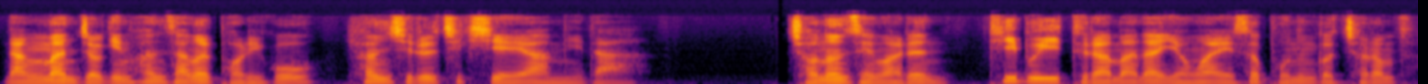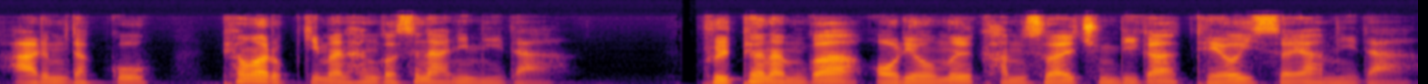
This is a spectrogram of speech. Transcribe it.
낭만적인 환상을 버리고 현실을 직시해야 합니다. 전원 생활은 TV 드라마나 영화에서 보는 것처럼 아름답고 평화롭기만 한 것은 아닙니다. 불편함과 어려움을 감수할 준비가 되어 있어야 합니다.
